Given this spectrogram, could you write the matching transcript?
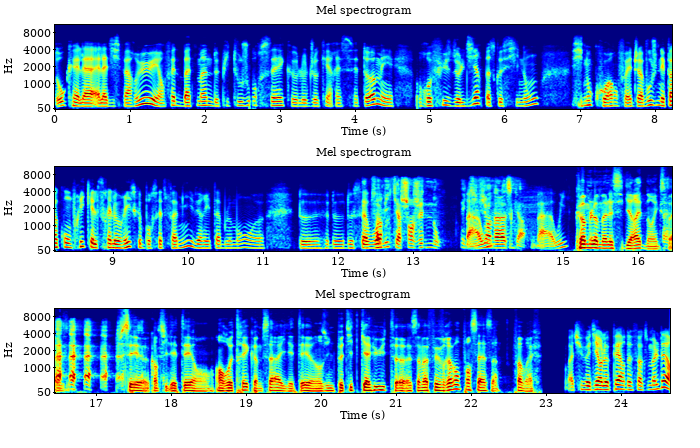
Donc elle a, elle a disparu et en fait Batman depuis toujours sait que le Joker est cet homme et refuse de le dire parce que sinon, sinon quoi en fait? J'avoue, je n'ai pas compris quel serait le risque pour cette famille véritablement euh, de, de, de Une savoir. famille qui a changé de nom et Bah qui vit oui. en Alaska. Bah oui. Comme l'homme à la cigarette dans X-Files. tu sais, euh, quand il était en, en retrait comme ça, il était dans une petite cahute, euh, ça m'a fait vraiment penser à ça. Enfin bref. Ouais, tu veux dire le père de Fox Mulder?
